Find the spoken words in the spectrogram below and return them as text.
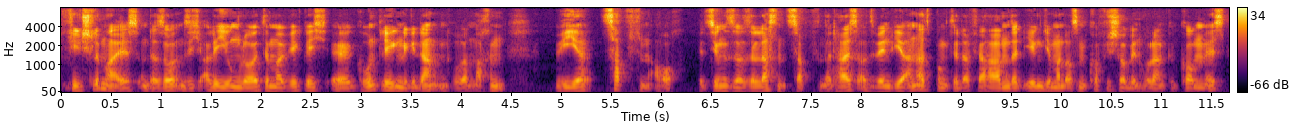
viel schlimmer ist, und da sollten sich alle jungen Leute mal wirklich äh, grundlegende Gedanken drüber machen, wir zapfen auch beziehungsweise lassen zapfen. Das heißt also, wenn wir Anhaltspunkte dafür haben, dass irgendjemand aus dem Coffeeshop in Holland gekommen ist,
